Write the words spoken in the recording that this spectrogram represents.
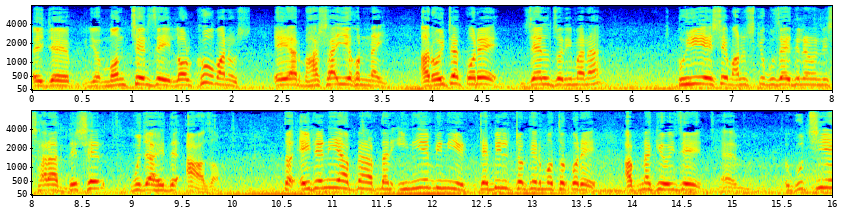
এই যে মঞ্চের যেই লড়খু মানুষ এই আর ভাষাই এখন নাই। আর ওইটা করে জেল জরিমানা কুহিয়ে এসে মানুষকে বুঝাই দিলেন উনি সারা দেশের মুজাহিদে আজম। তো এইটা নিয়ে আপনার আপনার ইনিয়ে বিনিয়ে টেবিল টকের মতো করে আপনাকে ওই যে গুছিয়ে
